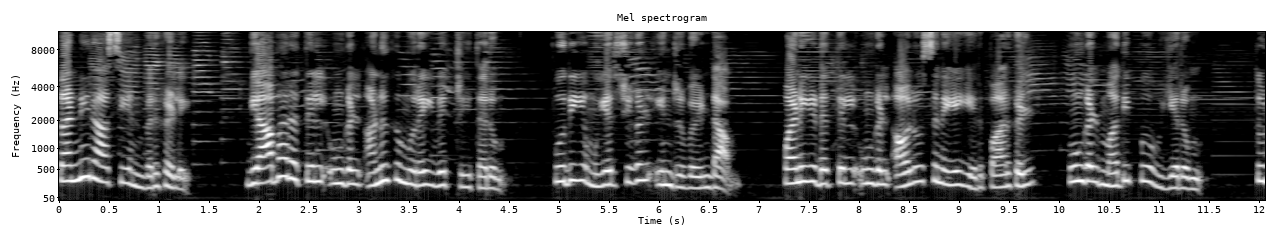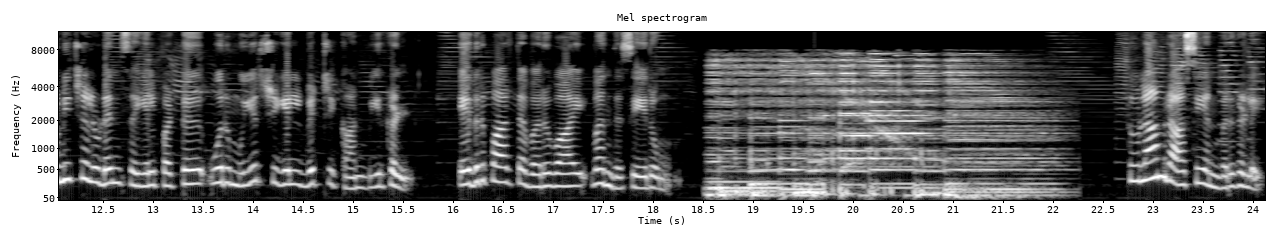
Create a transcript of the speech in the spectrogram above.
கன்னிராசி அன்பர்களே வியாபாரத்தில் உங்கள் அணுகுமுறை வெற்றி தரும். புதிய முயற்சிகள் இன்று வேண்டாம். பணியிடத்தில் உங்கள் ஆலோசனையை ஏற்பார்கள் உங்கள் மதிப்பு உயரும். துணிச்சலுடன் செயல்பட்டு ஒரு முயற்சியில் வெற்றி காண்பீர்கள். எதிர்பார்த்த வருவாய் வந்து சேரும். துலாம் ராசி அன்பர்களே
